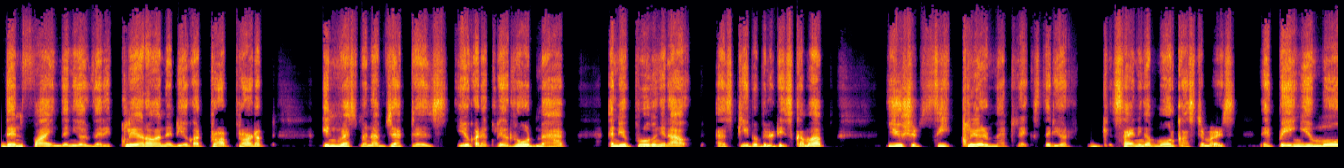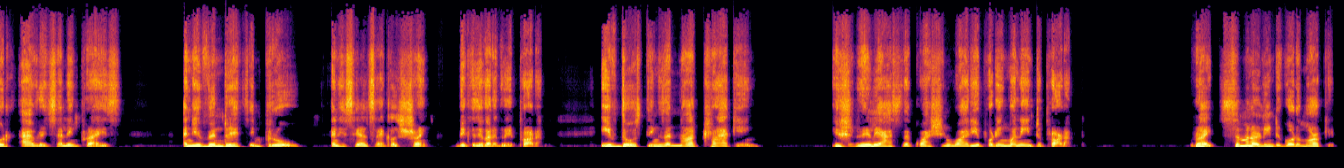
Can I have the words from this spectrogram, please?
then fine. Then you're very clear on it. You've got pro- product investment objectives. You've got a clear roadmap and you're proving it out as capabilities come up. You should see clear metrics that you're signing up more customers. They're paying you more average selling price and your win rates improve and your sales cycles shrink because you've got a great product. If those things are not tracking, you should really ask the question, why are you putting money into product? Right? Similarly into go to market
